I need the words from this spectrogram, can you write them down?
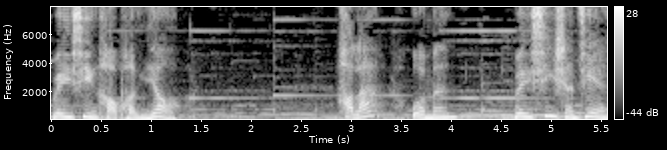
微信好朋友。好啦，我们微信上见。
